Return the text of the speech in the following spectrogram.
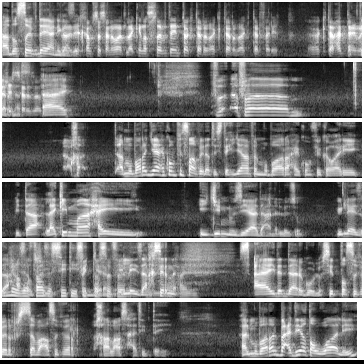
هذا الصيف ده يعني قصدي خمس سنوات لكن الصيف ده أنتوا أكثر أكثر أكثر فريق. أكثر حتى من مانشستر أي. ف, ف... خ- المباراة الجاية حيكون في صافرة استهجان في المباراة حيكون في كواريك بتاع لكن ما حي يجنوا زيادة عن اللزوم. إلا إذا إلا حصل اذا فاز السيتي 6 فجرنا. 0 إلا إذا خسرنا. هاي ده الدار أقوله. 6 0 7 0 خلاص حتنتهي. المباراة اللي بعديها طوالي.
